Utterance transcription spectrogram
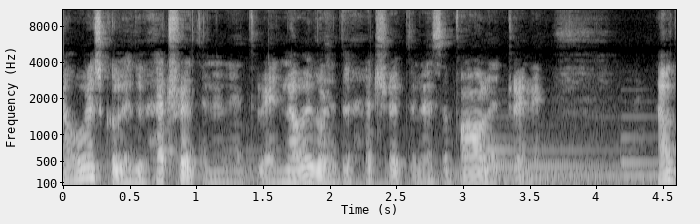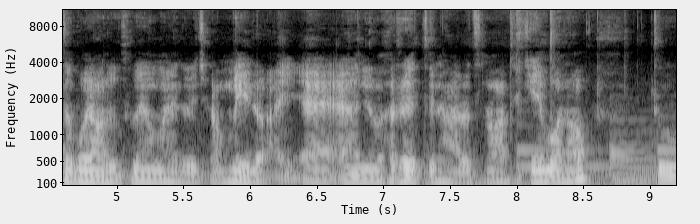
Norwich ကိုလည်းသူ hat trick တင်နေတယ်သူလည်း Norwich ကိုလည်းသူ hat trick တင်နေ Spa ကိုလည်းတွင်နေ နောက်တစ်ပွဲအောင်သူသွင်းဝင်ဆိုကျွန်တော်မေ့တော့အဲအဲအဲမျိုး hat trick တင်တာတော့ကျွန်တော်တကယ်ပေါ့နော်သူ့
